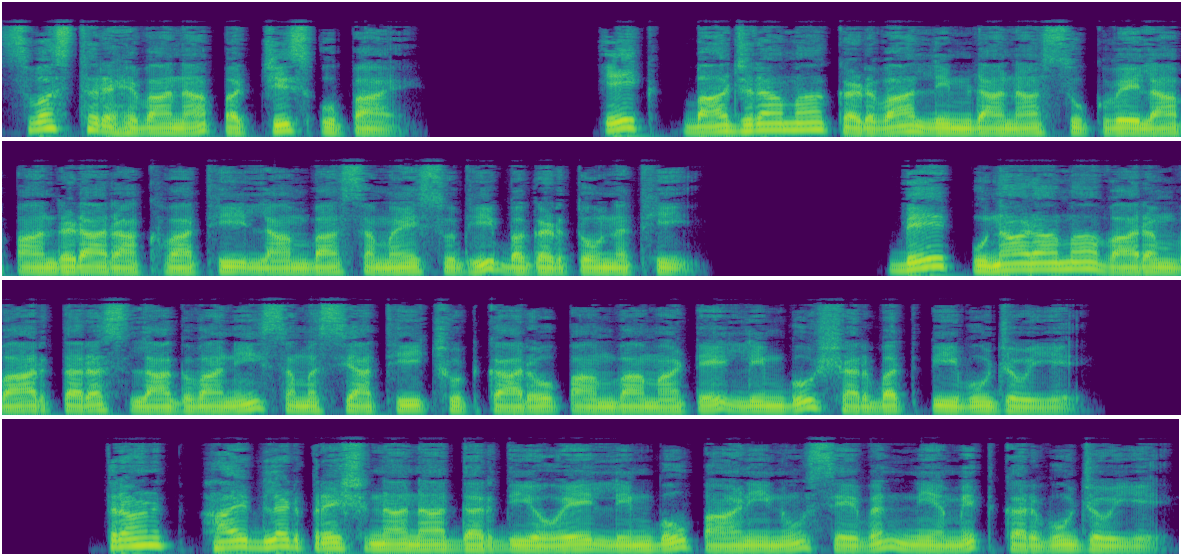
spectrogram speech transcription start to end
સ્વસ્થ રહેવાના પચીસ ઉપાય. એક, બાજરામાં કડવા લીમડાના સૂકવેલા પાંદડા રાખવાથી લાંબા સમય સુધી બગડતો નથી. બે, ઉનાળામાં વારંવાર તરસ લાગવાની સમસ્યાથી છુટકારો પામવા માટે લીંબુ શરબત પીવું જોઈએ. ત્રણ, હાઈ બ્લડ પ્રેશરના દર્દીઓએ લીંબુ પાણીનું સેવન નિયમિત કરવું જોઈએ.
